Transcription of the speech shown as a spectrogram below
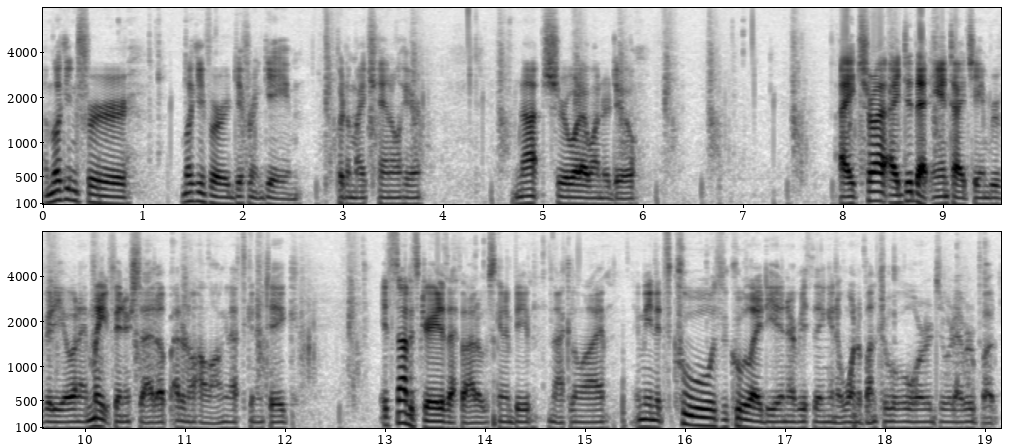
I'm looking for I'm looking for a different game to put on my channel here. I'm not sure what I want to do. I try I did that Antichamber video and I might finish that up. I don't know how long that's going to take it's not as great as I thought it was going to be, not going to lie. I mean, it's cool, it's a cool idea and everything, and it won a bunch of awards or whatever, but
